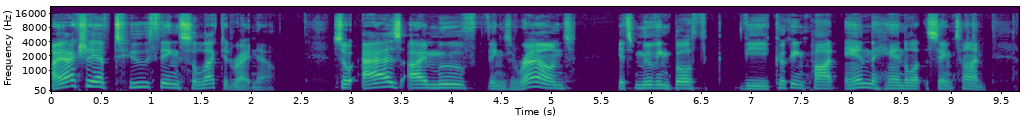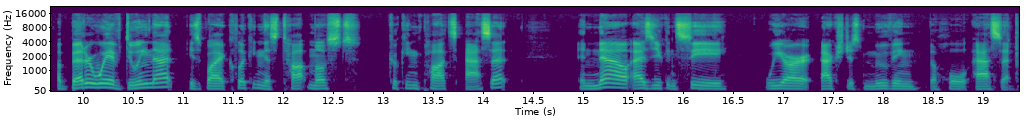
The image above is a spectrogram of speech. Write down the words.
I actually have two things selected right now. So as I move things around, it's moving both the cooking pot and the handle at the same time. A better way of doing that is by clicking this topmost cooking pots asset. And now, as you can see, we are actually just moving the whole asset.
